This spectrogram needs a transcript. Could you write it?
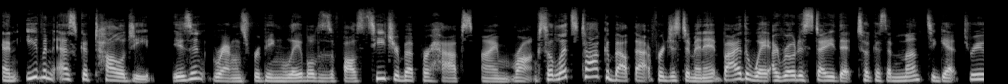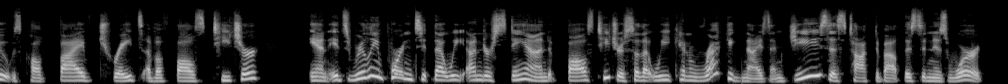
and even eschatology isn't grounds for being labeled as a false teacher, but perhaps I'm wrong. So let's talk about that for just a minute. By the way, I wrote a study that took us a month to get through. It was called Five Traits of a False Teacher. And it's really important to, that we understand false teachers so that we can recognize them. Jesus talked about this in his word.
